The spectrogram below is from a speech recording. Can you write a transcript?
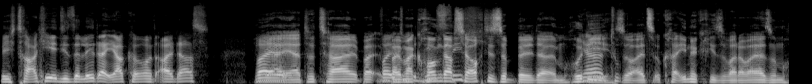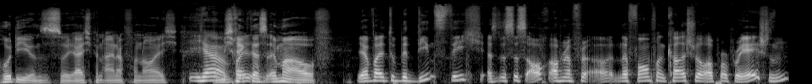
ich trage hier diese Lederjacke und all das. Weil, ja, ja, total. Bei, bei Macron bedienst gab's ja auch diese Bilder im Hoodie, Ja, du- so als Ukraine-Krise war, da war er so im Hoodie und es ist so, ja, ich bin einer von euch. Ja, Mich weil- regt das immer auf. Ja, weil du bedienst dich, also das ist auch eine, eine Form von Cultural Appropriation,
